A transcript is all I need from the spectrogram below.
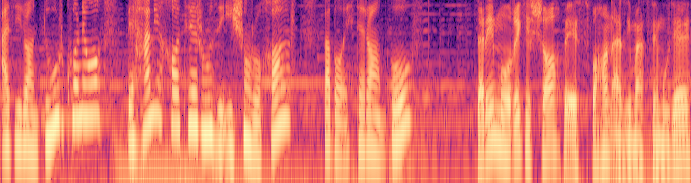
از ایران دور کنه و به همین خاطر روز ایشون رو خواست و با احترام گفت در این موقع که شاه به اصفهان عظیمت نموده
